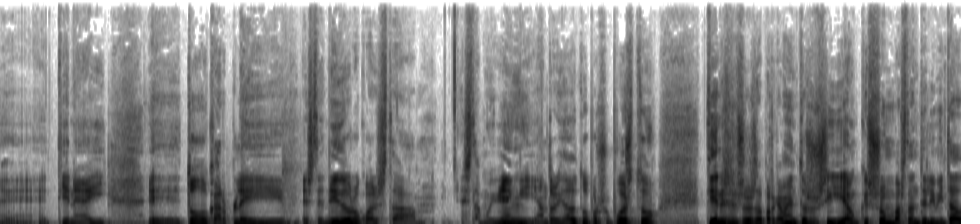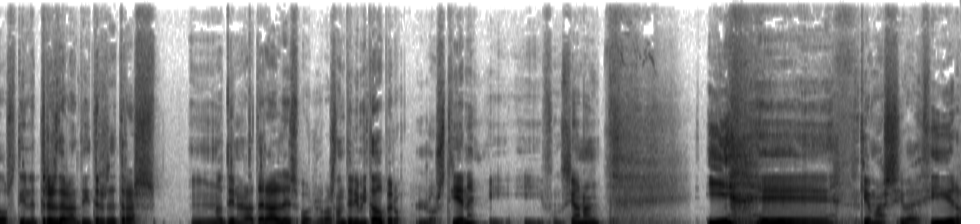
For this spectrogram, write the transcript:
eh, tiene ahí eh, todo CarPlay extendido, lo cual está, está muy bien, y Android Auto, por supuesto. Tiene sensores de aparcamiento, eso sí, aunque son bastante limitados, tiene tres delante y tres detrás, no tiene laterales, bueno, es bastante limitado, pero los tiene y funcionan. Y, eh, ¿qué más iba a decir?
